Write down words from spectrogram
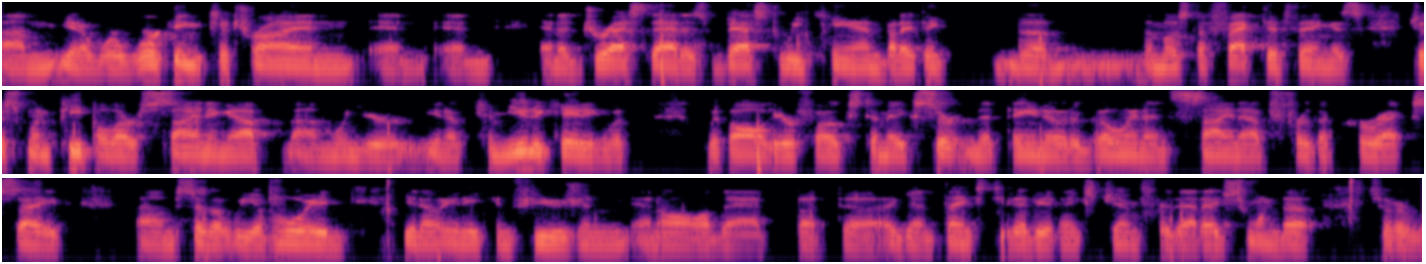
Um, you know we're working to try and and and and address that as best we can. But I think the the most effective thing is just when people are signing up, um, when you're you know communicating with with all your folks to make certain that they know to go in and sign up for the correct site, um, so that we avoid you know any confusion and all of that. But uh, again, thanks TW, thanks Jim for that. I just wanted to sort of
